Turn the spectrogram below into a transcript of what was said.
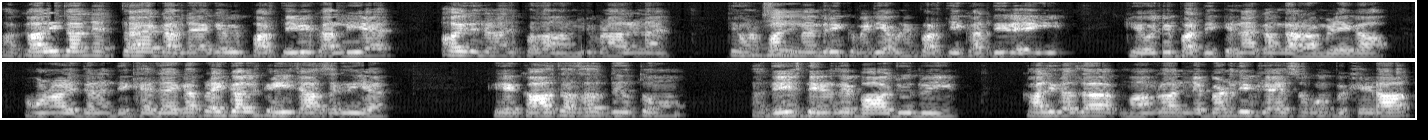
ਅਕਾਲੀ ਦਲ ਨੇ ਤੈਅ ਕਰ ਲਿਆ ਕਿ ਵੀ ਭਰਤੀ ਵੀ ਕਰ ਲਈ ਹੈ ਅਗਲੇ ਦਿਨਾਂ 'ਚ ਪ੍ਰਧਾਨ ਵੀ ਬਣਾ ਲੈਣਾ ਹੈ। ਤੇ ਹੁਣ ਪੰਜ। ਮੈਂਬਰੀ ਕਮੇਟੀ ਆਪਣੀ ਭਰਤੀ ਕਰਦੀ ਰਹੇਗੀ ਕਿ ਉਹ ਜੀ ਭਰਤੀ ਕਿੰਨਾ ਕੰਗਾਰਾ ਮਿਲੇਗਾ ਆਉਣ ਵਾਲੇ ਦਿਨਾਂ ਦੇਖਿਆ ਜਾਏਗਾ। ਪਰ ਇੱਕ ਗੱਲ ਕਹੀ ਜਾ ਸਕਦੀ ਹੈ ਕਿ ਅਕਾਲ ਤਖਤ ਸਾਹਿਬ ਦੇ ਉਤੋਂ ਆਦੇਸ਼ ਦੇਣ ਦੇ ਬਾਵਜੂਦ ਵੀ ਅਕਾਲੀ ਦਲ ਦਾ ਮਾਮਲਾ ਨਿਬੜਨ ਦੀ ਬਜਾਏ ਸਗੋਂ ਵਿਖੇੜਾ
